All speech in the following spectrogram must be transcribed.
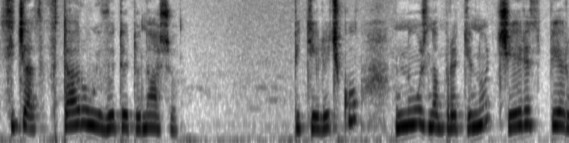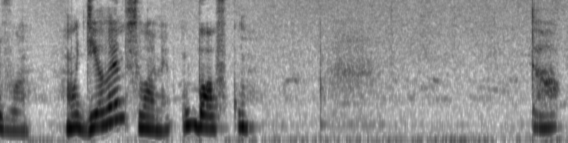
сейчас вторую вот эту нашу петелечку нужно протянуть через первую. Мы делаем с вами убавку. Так.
